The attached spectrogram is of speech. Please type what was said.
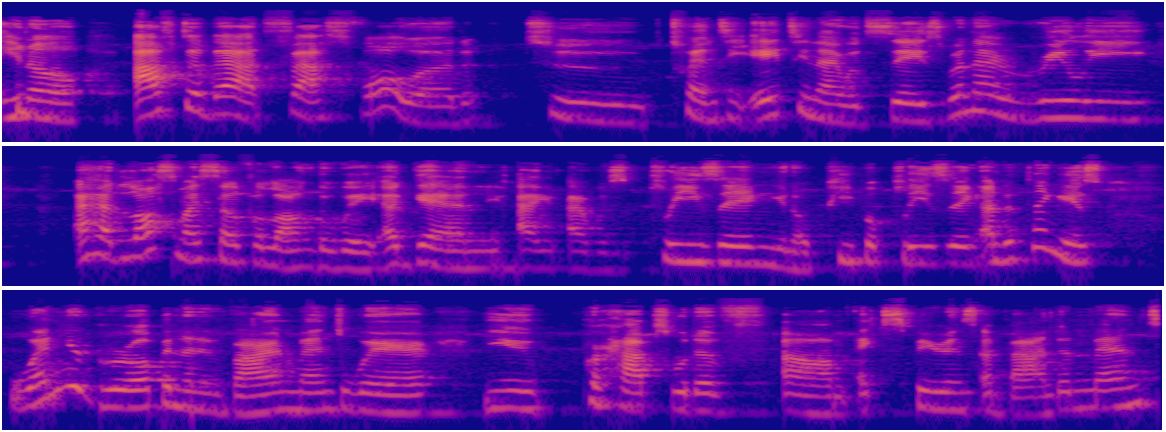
you know, after that, fast forward to 2018, I would say, is when I really I had lost myself along the way. Again, I, I was pleasing, you know, people pleasing. And the thing is, when you grew up in an environment where you perhaps would have um, experienced abandonment,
